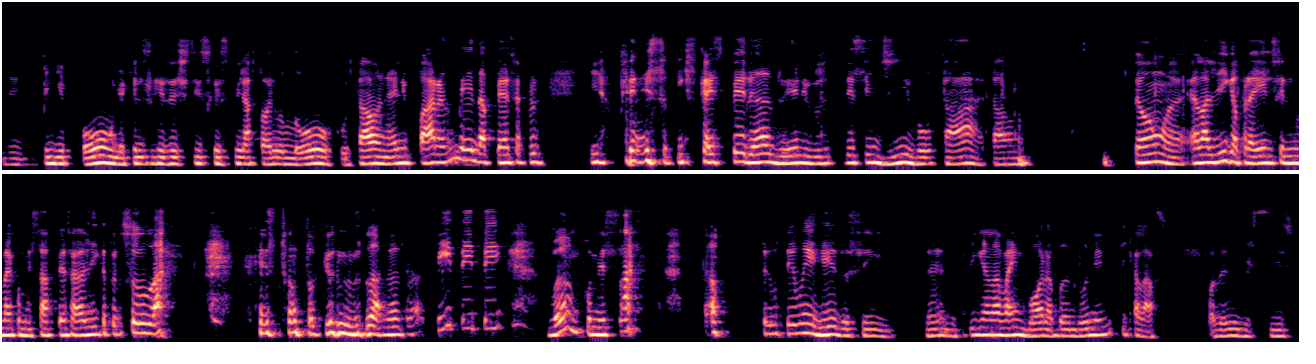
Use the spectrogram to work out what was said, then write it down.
de, de ping-pong, aqueles exercícios respiratórios loucos tal, né? Ele para no meio da peça e a pianista tem que ficar esperando ele decidir, voltar tal. Né? Então, ela liga para ele, se ele não vai começar a peça, ela liga pelo celular. Eles estão tocando do lado, ela, pi, pi, pi, vamos começar? Então, tem um enredo, assim, né? No fim, ela vai embora, abandona e ele fica lá fazendo exercício.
